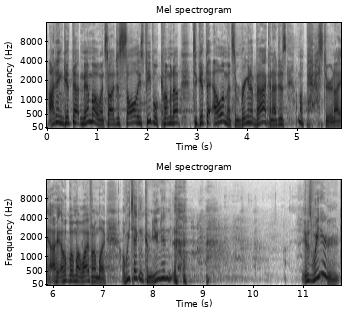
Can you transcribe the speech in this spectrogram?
I didn't get that memo. And so I just saw these people coming up to get the elements and bringing it back. And I just, I'm a pastor. And I, I elbow my wife and I'm like, are we taking communion? it was weird.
